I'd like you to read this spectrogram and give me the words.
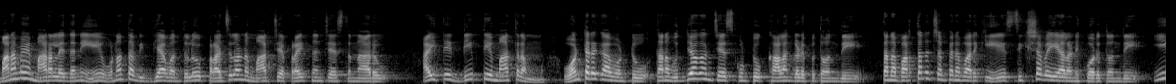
మనమే మారలేదని ఉన్నత విద్యావంతులు ప్రజలను మార్చే ప్రయత్నం చేస్తున్నారు. అయితే దీప్తి మాత్రం ఒంటరిగా ఉంటూ తన ఉద్యోగం చేసుకుంటూ కాలం గడుపుతోంది. తన భర్తను చంపిన వారికి శిక్ష వేయాలని కోరుతోంది. ఈ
